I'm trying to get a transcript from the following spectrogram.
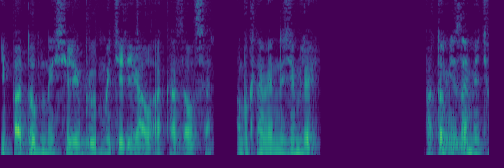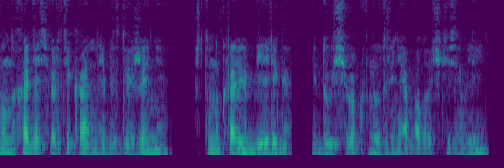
И подобный серебру материал оказался обыкновенной землей, Потом я заметил, находясь вертикально и без движения, что на краю берега, идущего к внутренней оболочке Земли,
